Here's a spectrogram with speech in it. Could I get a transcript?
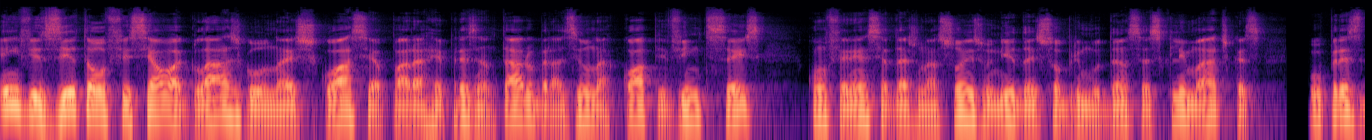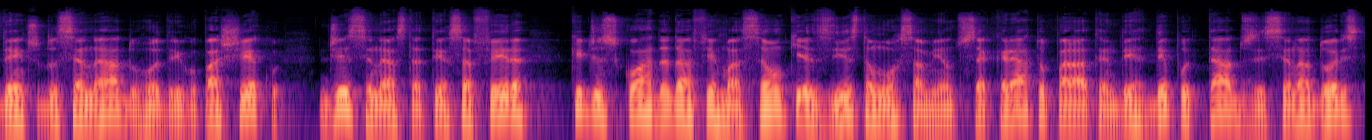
Em visita oficial a Glasgow, na Escócia, para representar o Brasil na COP26, Conferência das Nações Unidas sobre Mudanças Climáticas, o presidente do Senado, Rodrigo Pacheco, disse nesta terça-feira que discorda da afirmação que exista um orçamento secreto para atender deputados e senadores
